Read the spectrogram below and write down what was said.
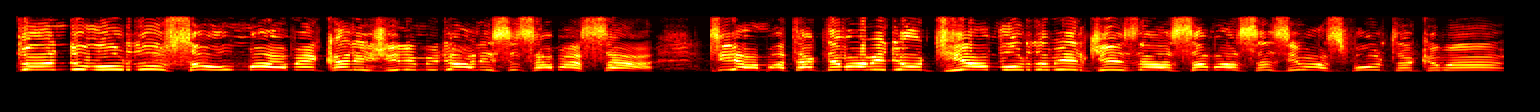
döndü vurdu savunma ve kalecinin müdahalesi Sabassa. Tiam atak devam ediyor. Tiam vurdu bir kez daha Sabassa Sivas Spor takımı.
